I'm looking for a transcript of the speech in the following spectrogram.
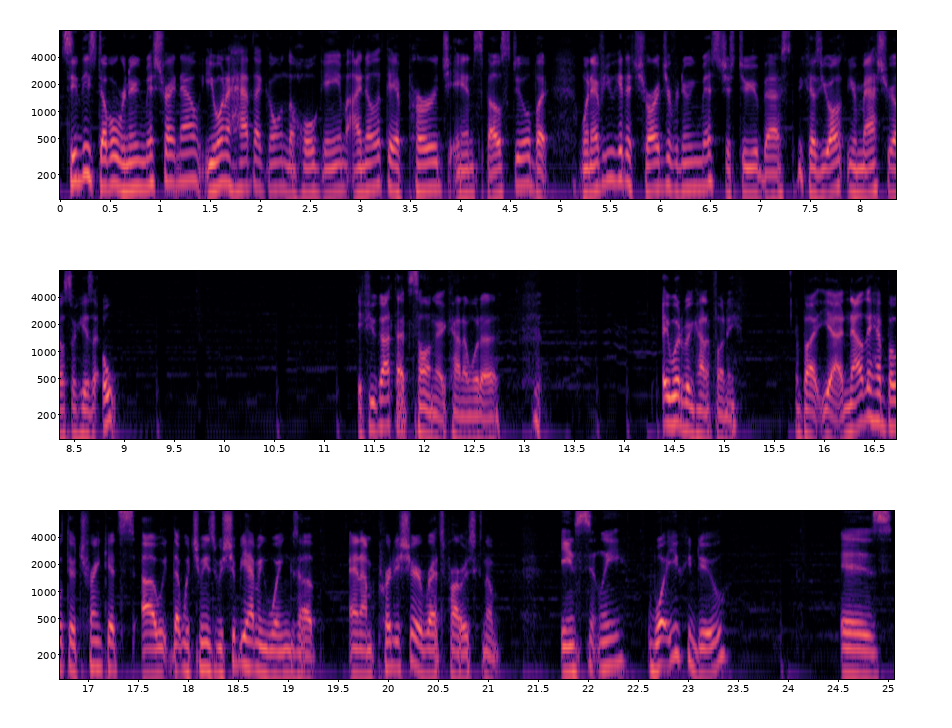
See these double renewing mists right now? You want to have that going the whole game. I know that they have purge and spell steal, but whenever you get a charge of renewing mist, just do your best because you all, your mastery also heals. Like, oh, if you got that song, I kind of would have. It would have been kind of funny, but yeah. Now they have both their trinkets, uh, which means we should be having wings up, and I'm pretty sure Ret's probably just gonna instantly. What you can do is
